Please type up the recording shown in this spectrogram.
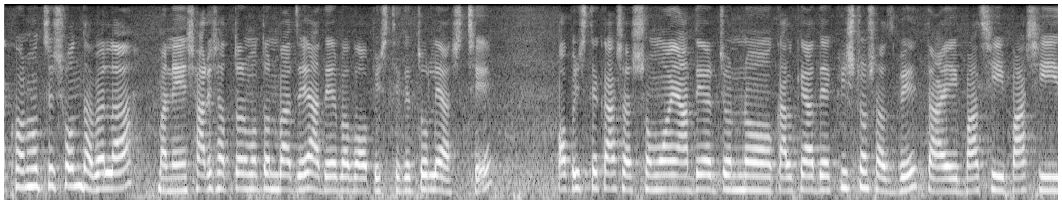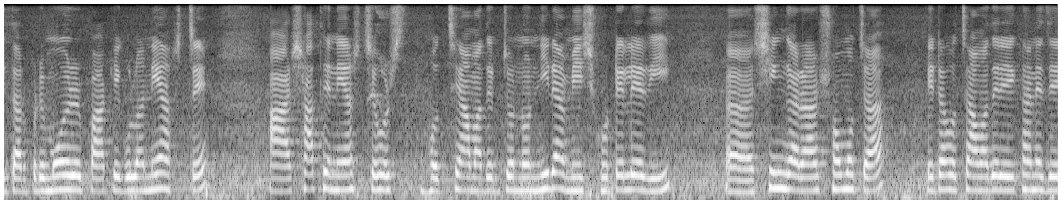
এখন হচ্ছে সন্ধ্যাবেলা মানে সাড়ে সাতটার মতন বাজে, আদের বাবা অফিস থেকে চলে আসছে। অফিস থেকে আসার সময় আদেয়ার জন্য কালকে আদেয়া কৃষ্ণ সাজবে, তাই বাসি বাসি তারপরে ময়ূরের পাক এগুলো নিয়ে আসছে। আর সাথে নিয়ে আসছে হচ্ছে আমাদের জন্য নিরামিষ হোটেলেরই সিঙ্গারা, সমোচা। এটা হচ্ছে আমাদের এখানে যে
